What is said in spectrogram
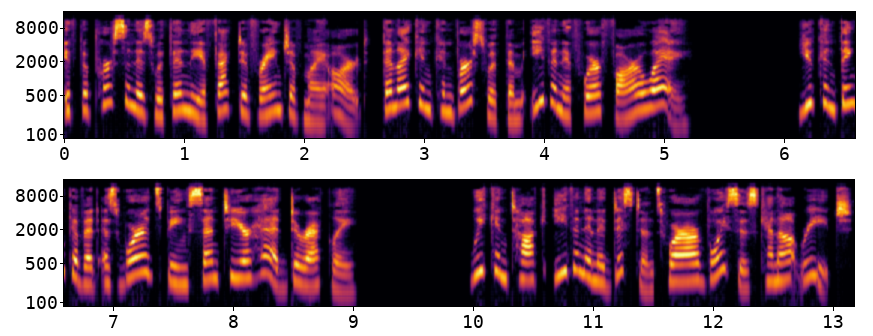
If the person is within the effective range of my art, then I can converse with them even if we're far away. You can think of it as words being sent to your head directly. We can talk even in a distance where our voices cannot reach.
